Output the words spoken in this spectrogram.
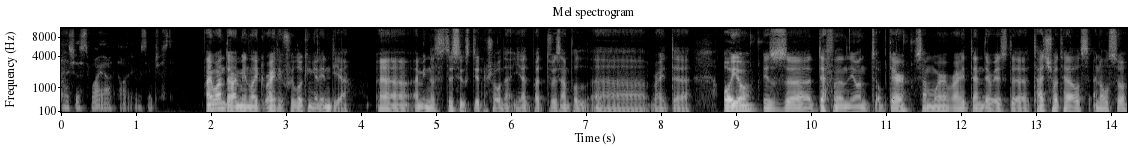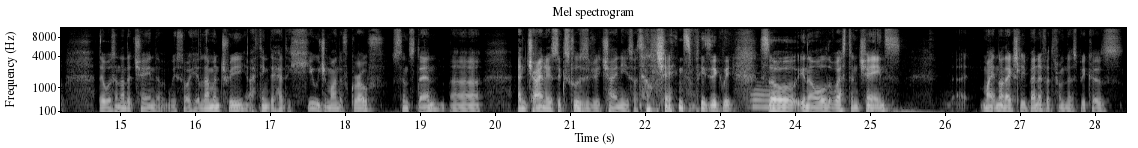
That's just why I thought it was interesting. I wonder. I mean, like, right? If we're looking at India, uh, I mean, the statistics didn't show that yet. But for example, uh, right, the Oyo is uh, definitely on top there somewhere, right? Then there is the Taj hotels, and also there was another chain that we saw here, Lemon Tree. I think they had a huge amount of growth since then. And China is exclusively Chinese hotel chains, basically. So you know, all the Western chains uh, might not actually benefit from this because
